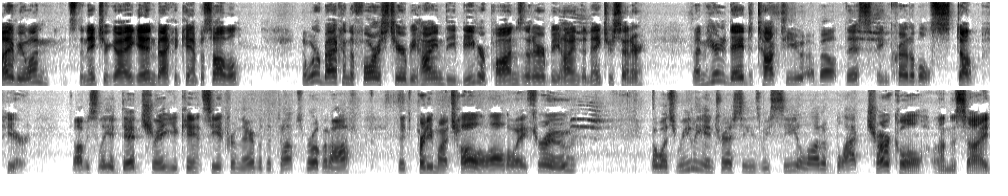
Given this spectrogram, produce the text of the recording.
Hi everyone, it's the Nature Guy again back at Camp Au And we're back in the forest here behind the beaver ponds that are behind the Nature Center. I'm here today to talk to you about this incredible stump here. It's obviously a dead tree. You can't see it from there, but the top's broken off. It's pretty much hollow all the way through. But what's really interesting is we see a lot of black charcoal on the side,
